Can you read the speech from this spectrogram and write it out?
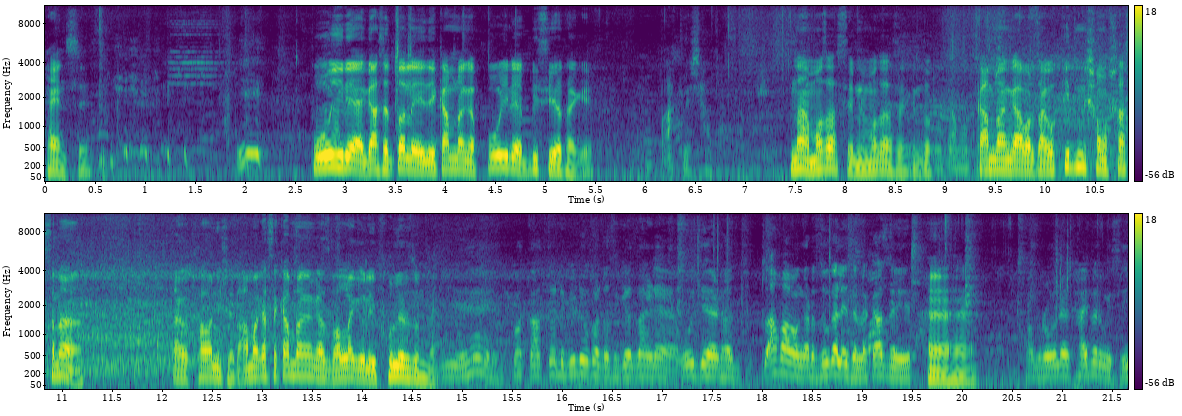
খাইছে পুইরে গাছের তলে এই যে কামরাঙ্গা পুইরে বিছিয়ে থাকে। না মজা আছে এমনি মজা আছে কিন্তু কামরাঙ্গা আবার যাগো কিডনির সমস্যা আছে না? তাকে খাওয়া নিষেধ। আমার কাছে কামরাঙ্গা গাছ ভালো লাগে ওই ফুলের জন্য। কথা তোর ভিডিও করতেছ কে জানে ওই যে একটা চাপা ভাঙাটা জোগালিছিল কাজের? হ্যাঁ হ্যাঁ। আমরা ওটা খাইবার গেছি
